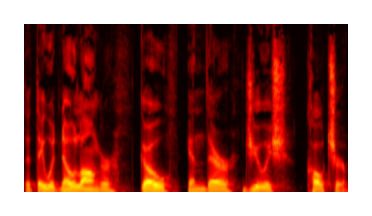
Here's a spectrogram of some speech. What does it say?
that they would no longer go in their Jewish culture.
